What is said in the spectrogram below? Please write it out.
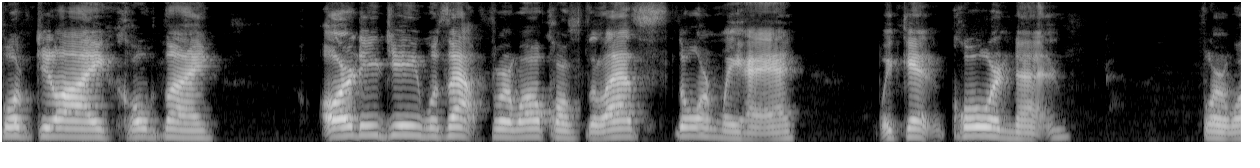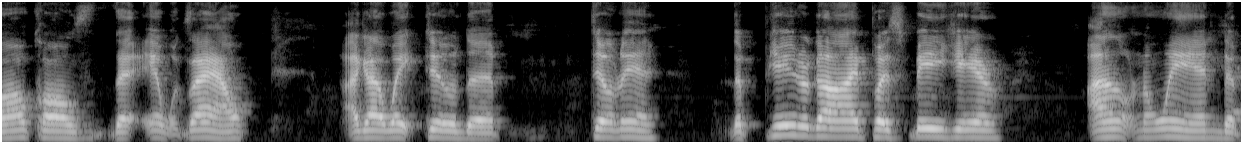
Fourth of July whole thing. RDG was out for a while because the last storm we had, we can't record nothing for a while because that it was out. I gotta wait till the till then the computer guy supposed to be here. I don't know when. The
